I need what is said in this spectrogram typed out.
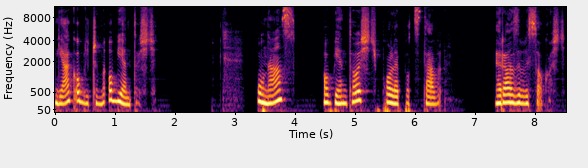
jak obliczymy objętość. U nas objętość pole podstawy razy wysokość.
